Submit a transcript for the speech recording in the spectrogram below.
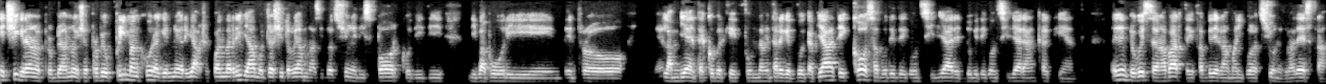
e ci creano il problema a noi, cioè proprio prima ancora che noi arriviamo, cioè quando arriviamo già ci troviamo in una situazione di sporco, di, di, di vapori dentro l'ambiente, ecco perché è fondamentale che voi capiate cosa potete consigliare e dovete consigliare anche al cliente. Ad esempio questa è una parte che fa vedere la manipolazione sulla destra,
